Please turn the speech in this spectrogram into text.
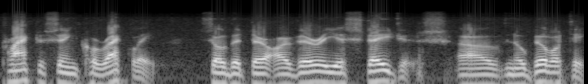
practicing correctly so that there are various stages of nobility.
